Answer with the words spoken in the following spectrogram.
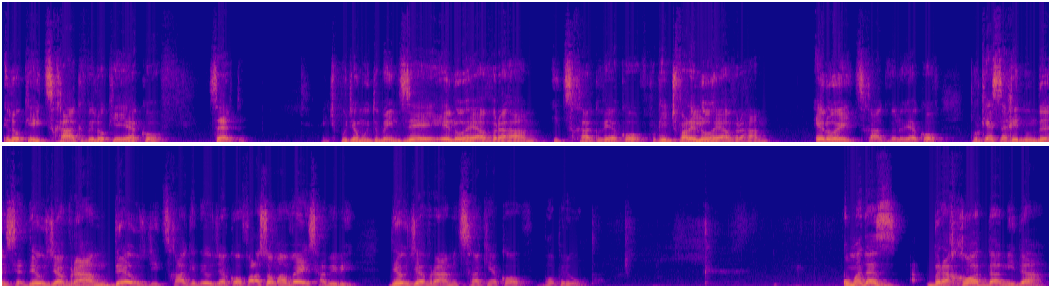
Eloke Yitzhak Veloke Yaakov. Certo? A gente podia muito bem dizer Elohe Avraham, Yitzhak Yaakov. Por que a gente fala Elohe Avraham? Elohei Yitzhak velo Yaakov. Porque essa redundância, Deus de Abraão, Deus de Yitzhak e Deus de Yaakov. Fala só uma vez, Habibi. Deus de Abraão, Yitzhak e Yaakov. Boa pergunta. Uma das brachot da Amidah,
